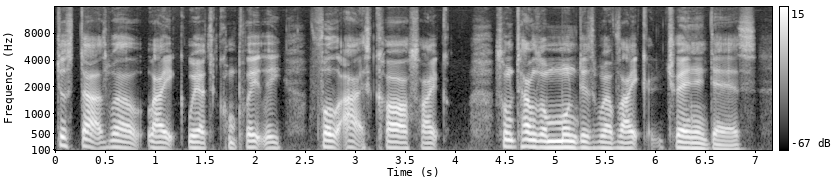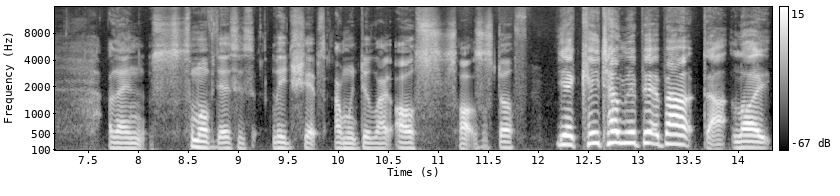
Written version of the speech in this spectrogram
just that as well. Like we had to completely full artist course. Like sometimes on Mondays we have like training days, and then some of days is leaderships, and we do like all sorts of stuff. Yeah, can you tell me a bit about that? Like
